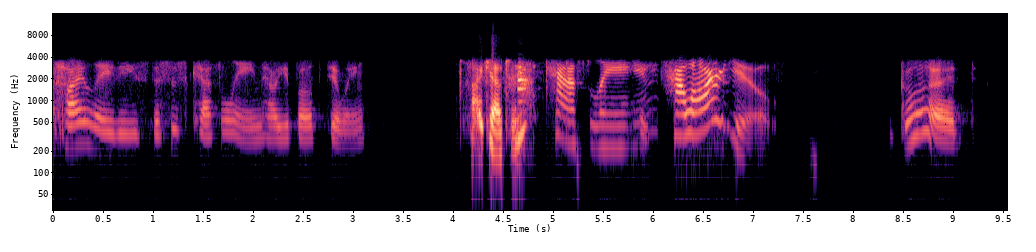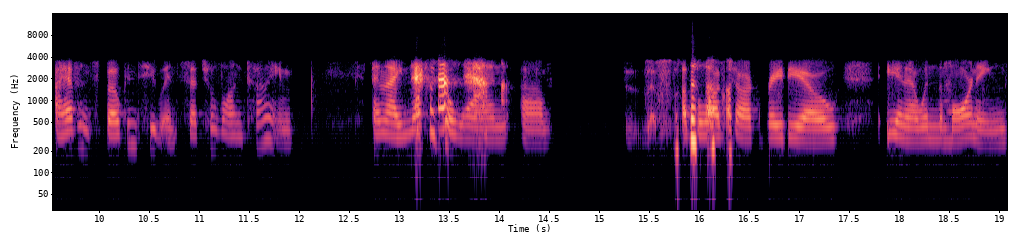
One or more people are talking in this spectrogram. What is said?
Hi, ladies. This is Kathleen. How are you both doing? Hi, Catherine. Hi, Kathleen. How are you? Good. I haven't spoken to you in such a long time, and I never go on um, a blog talk radio. You know, in the mornings.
